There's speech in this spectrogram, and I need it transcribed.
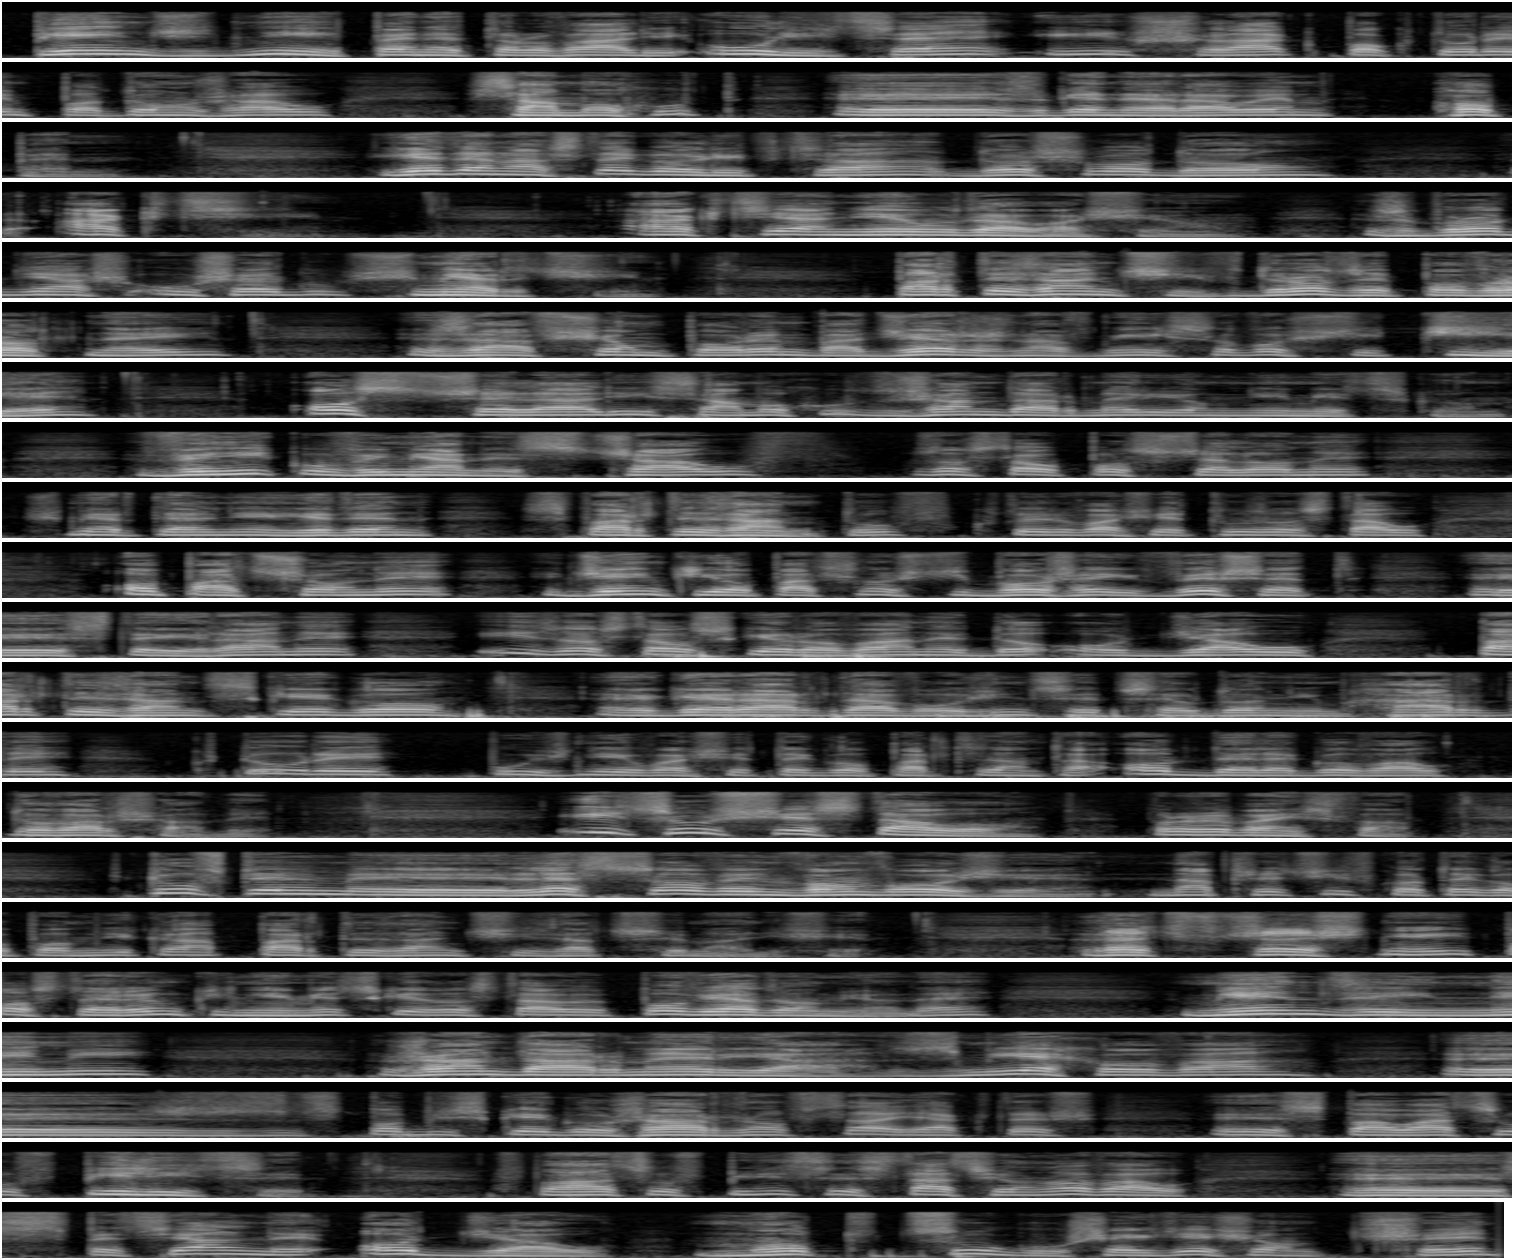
Pięć dni penetrowali ulice i szlak, po którym podążał samochód e, z generałem Kopem. 11 lipca doszło do akcji. Akcja nie udała się. Zbrodniarz uszedł śmierci. Partyzanci w drodze powrotnej za wsią Poręba Dzierżna w miejscowości Kije ostrzelali samochód z żandarmerią niemiecką. W wyniku wymiany strzałów został postrzelony śmiertelnie jeden z partyzantów, który właśnie tu został opatrzony. Dzięki opatrzności Bożej wyszedł e, z tej rany i został skierowany do oddziału partyzanckiego e, Gerarda Woźnicy, pseudonim Hardy, który później właśnie tego partyzanta oddelegował do Warszawy. I cóż się stało, proszę Państwa? Tu w tym e, lesowym wąwozie, naprzeciwko tego pomnika, partyzanci zatrzymali się. Lecz wcześniej posterunki niemieckie zostały powiadomione, między innymi żandarmeria z Miechowa, e, z pobliskiego Żarnowca, jak też e, z pałacu w Pilicy. W pałacu w Pilicy stacjonował specjalny oddział MOT CUGU 63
